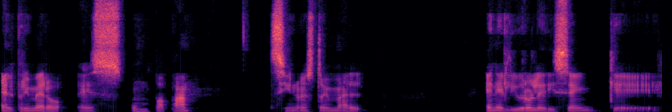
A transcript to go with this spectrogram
El primero es un papá, si no estoy mal. En el libro le dicen que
